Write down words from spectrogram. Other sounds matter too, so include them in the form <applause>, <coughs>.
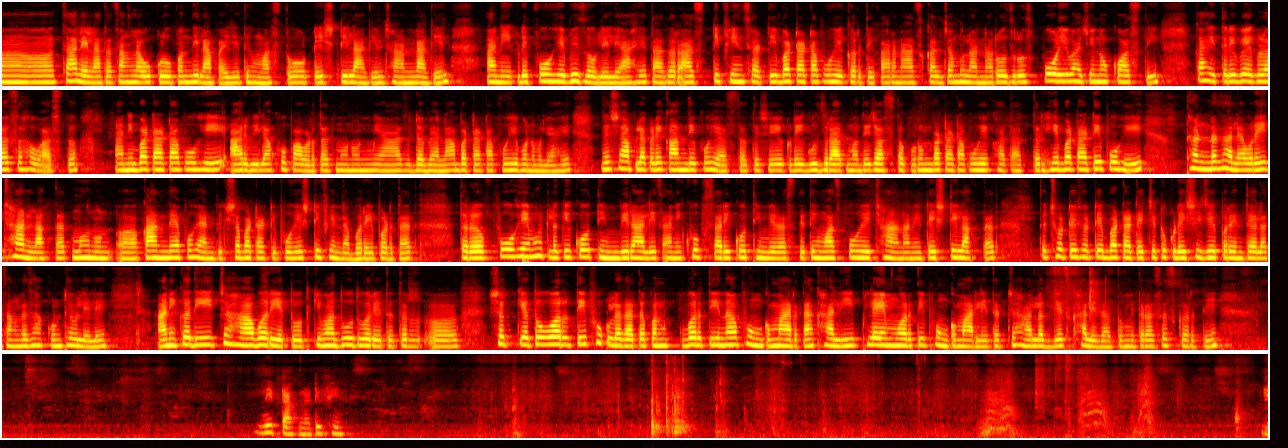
चालेल आता चांगला उकळू पण दिला पाहिजे तेव्हाच तो टेस्टी लागेल छान लागेल. आणि इकडे पोहे भिजवलेले आहेत. आज आज टिफिनसाठी बटाटा पोहे करते कारण आजकालच्या मुलांना रोज रोज पोळी भाजी नको असती. काहीतरी वेगळं असं हवं असतं. आणि बटाटा पोहे आरवीला खूप आवडतात म्हणून मी आज डब्याला बटाटा पोहे बनवले आहे जसे आपल्याकडे कांदे पोहे असतात तसे इकडे गुजरातमध्ये जास्त करून बटाटा पोहे खातात. तर हे बटाटे पोहे थंड झाल्यावरही छान लागतात म्हणून कांद्या पोह्यांपेक्षा बटाटे पोहेच टिफिनला बरे पडतात. तर पोहे म्हटलं की कोथिंबीर आलीच आणि खूप सारी कोथिंबीर असते तेव्हाच पोहे छान आणि टेस्ट लागतात. तर छोटे छोटे बटाट्याचे तुकडे शिजेपर्यंत याला चांगलं झाकून ठेवलेले. आणि कधी चहावर येतो किंवा दूधवर येतं तर शक्यतो वरती फुकलं जातं पण वरती न फुंक मारता खाली फ्लेमवरती फुंक मारली तर चहा लगेच खाली जातो. मी तर असंच करते. नीट टाकणं टिफिन.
